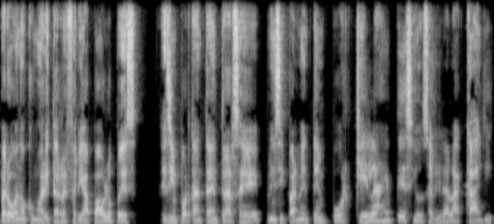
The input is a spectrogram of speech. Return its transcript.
pero bueno, como ahorita refería a Pablo, pues es importante adentrarse principalmente en por qué la gente decidió salir a la calle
